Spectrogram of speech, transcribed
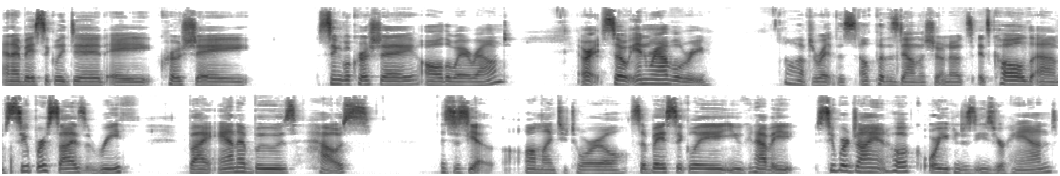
and I basically did a crochet, single crochet all the way around. All right, so in Ravelry, I'll have to write this, I'll put this down in the show notes. It's called um, Super Size Wreath by Anna Boo's House. It's just, yeah, online tutorial. So basically, you can have a super giant hook or you can just use your hand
